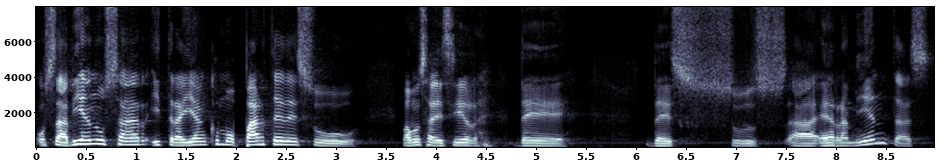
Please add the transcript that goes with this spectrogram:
o sabían usar y traían como parte de su, vamos a decir, de de sus ah, herramientas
